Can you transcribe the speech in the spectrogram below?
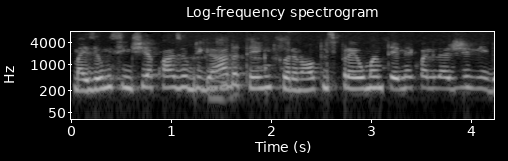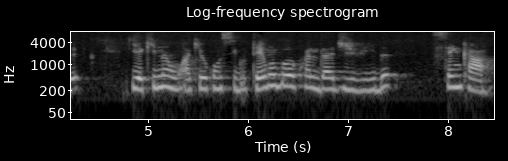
Mas eu me sentia quase obrigada a ter em Florianópolis para eu manter minha qualidade de vida. E aqui não, aqui eu consigo ter uma boa qualidade de vida sem carro.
